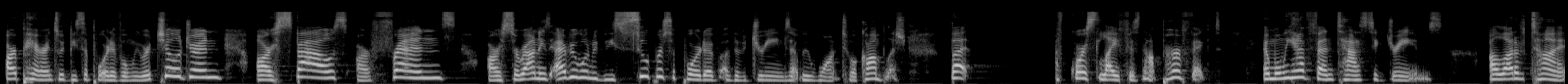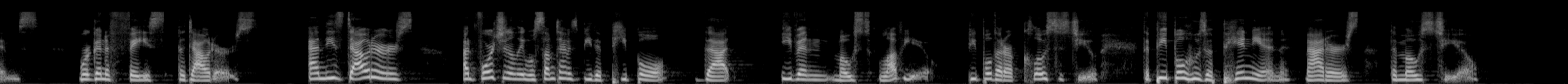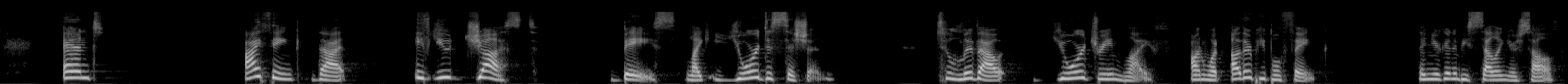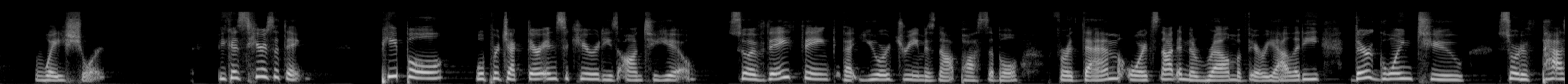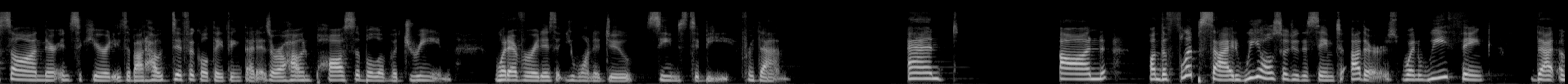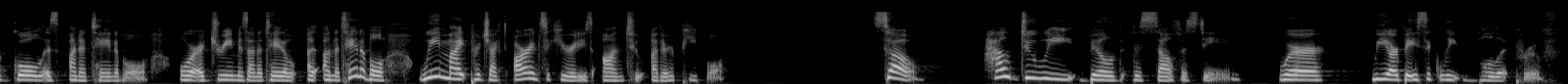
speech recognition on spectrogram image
Our parents would be supportive when we were children, our spouse, our friends, our surroundings, everyone would be super supportive of the dreams that we want to accomplish. But of course, life is not perfect. And when we have fantastic dreams, a lot of times we're going to face the doubters. And these doubters, unfortunately, will sometimes be the people that even most love you, people that are closest to you, the people whose opinion matters the most to you. And I think that if you just base like your decision to live out your dream life on what other people think, then you're going to be selling yourself way short. Because here's the thing people will project their insecurities onto you. So if they think that your dream is not possible for them or it's not in the realm of their reality, they're going to sort of pass on their insecurities about how difficult they think that is or how impossible of a dream whatever it is that you want to do seems to be for them. And on on the flip side, we also do the same to others. When we think that a goal is unattainable or a dream is unattainable, uh, unattainable, we might project our insecurities onto other people. So, how do we build this self esteem where we are basically bulletproof?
